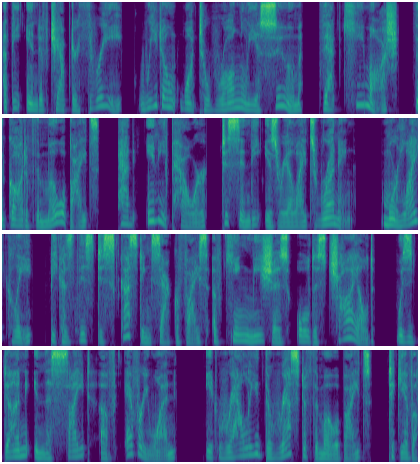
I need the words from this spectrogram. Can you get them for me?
at the end of chapter 3, we don't want to wrongly assume that Chemosh, the god of the Moabites, had any power to send the Israelites running. More likely, because this disgusting sacrifice of King Mesha's oldest child was done in the sight of everyone, it rallied the rest of the Moabites to give a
